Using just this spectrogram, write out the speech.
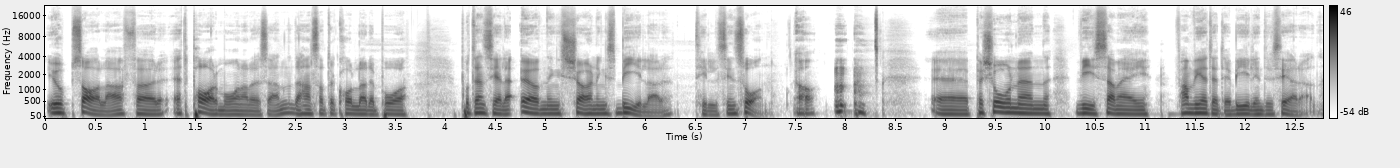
i Uppsala för ett par månader sedan där han satt och kollade på potentiella övningskörningsbilar till sin son. Ja. Eh, personen visar mig, för han vet att jag är bilintresserad.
